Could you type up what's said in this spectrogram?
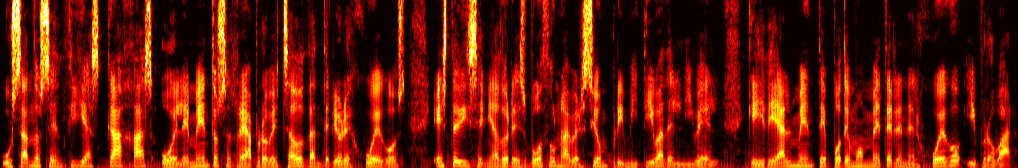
Usando sencillas cajas o elementos reaprovechados de anteriores juegos, este diseñador esboza una versión primitiva del nivel, que idealmente podemos meter en el juego y probar.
